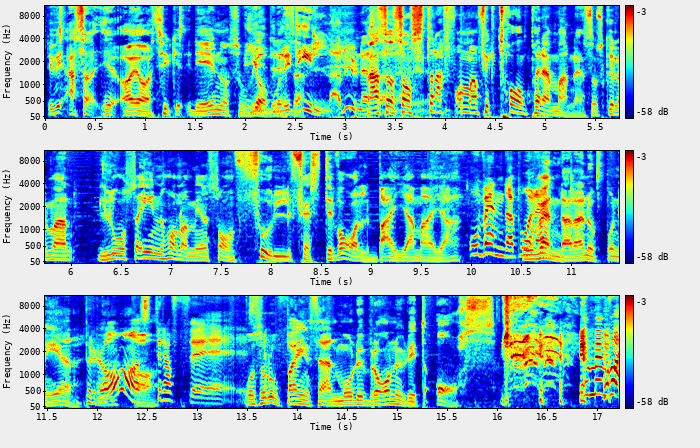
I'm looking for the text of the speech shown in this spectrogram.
Det, alltså, ja, jag tycker det är nog så jag mår vidrigt, lite så- illa nu nästan. Alltså som straff om man fick tag på den mannen så skulle man låsa in honom i en sån full festival-bajamaja Och vända på och den. vända den upp och ner. Bra Ja. straff. eh, Och så ropa in sen, mår du bra nu ditt as? Ja, men vad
